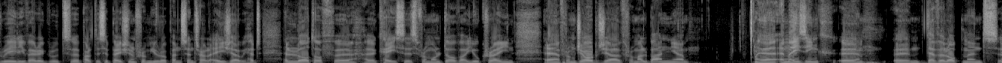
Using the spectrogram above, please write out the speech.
really very good uh, participation from Europe and Central Asia. We had a lot of uh, uh cases from Moldova, Ukraine, from Georgia, from Albania, uh, amazing uh, um, development uh,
